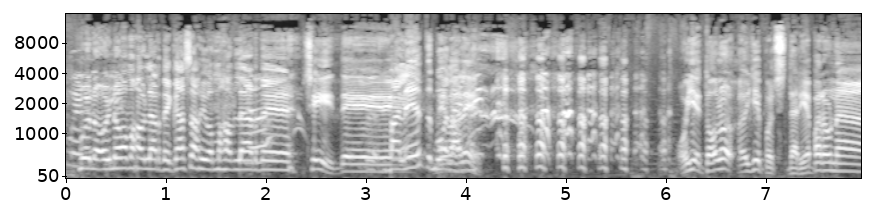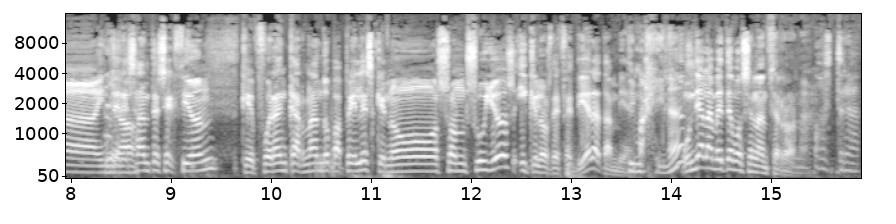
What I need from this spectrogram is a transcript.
Bueno, hoy no vamos a hablar de casas, hoy vamos a hablar de... Sí, de Ballet, de bueno. ballet. Oye, todo lo- oye, pues daría para una interesante sección que fuera encarnando papeles que no son suyos y que los defendiera también. ¿Te imaginas? Un día la metemos en la encerrona. Ostras.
